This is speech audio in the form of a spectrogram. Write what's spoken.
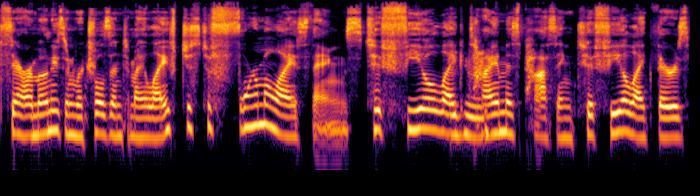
ceremonies and rituals into my life just to formalize things, to feel like Mhm. time is passing, to feel like there's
